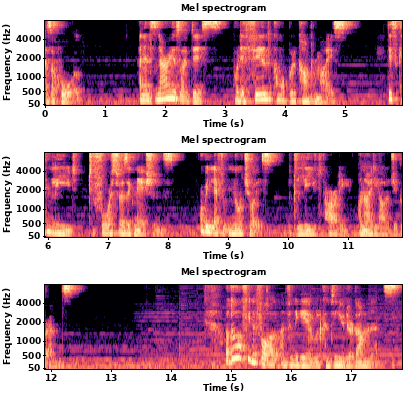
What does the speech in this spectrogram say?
as a whole. And in scenarios like this, where they fail to come up with a compromise, this can lead to forced resignations or being left with no choice but to leave the party on ideology grounds. Although Fianna Fáil and Fine Gael will continue their dominance,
